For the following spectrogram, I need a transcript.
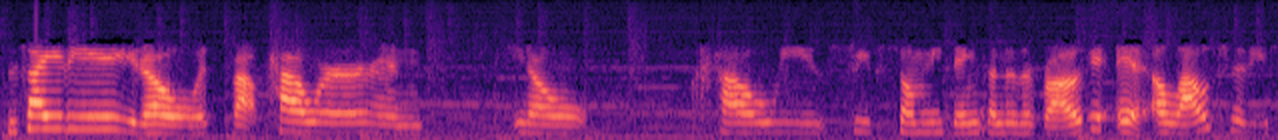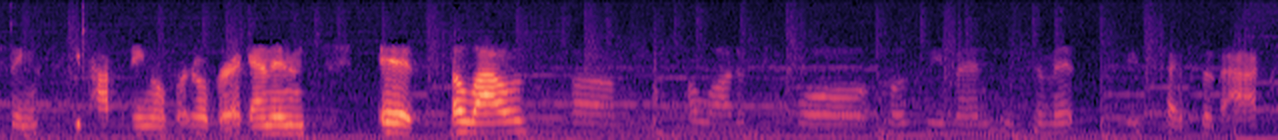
society, you know, it's about power and, you know, how we sweep so many things under the rug, it allows for these things to keep happening over and over again. And it allows um, a lot of people, mostly men who commit these types of acts,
